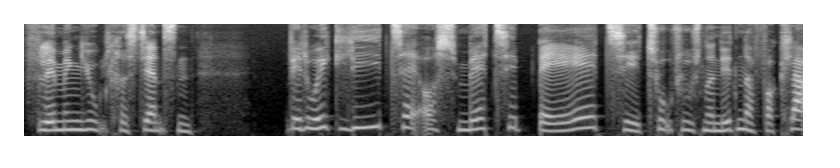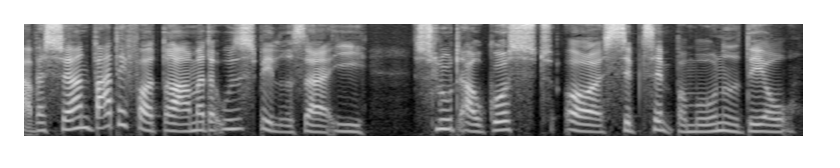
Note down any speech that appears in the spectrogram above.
Flemming Jul Christiansen, vil du ikke lige tage os med tilbage til 2019 og forklare, hvad søren var det for et drama, der udspillede sig i slut august og september måned det år?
